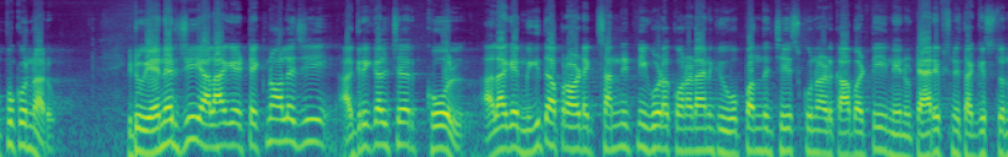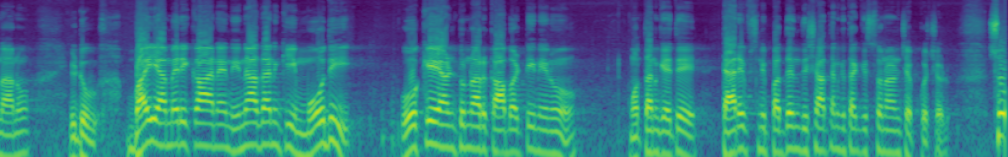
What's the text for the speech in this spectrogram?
ఒప్పుకున్నారు. ఇటు ఎనర్జీ అలాగే టెక్నాలజీ అగ్రికల్చర్ కోల్ అలాగే మిగతా ప్రోడక్ట్స్ అన్నిటినీ కూడా కొనడానికి ఒప్పందం చేసుకున్నాడు కాబట్టి నేను టారిఫ్స్ని తగ్గిస్తున్నాను. ఇటు బై అమెరికా అనే నినాదానికి మోదీ ఓకే అంటున్నారు కాబట్టి నేను మొత్తానికైతే టారిఫ్స్ని పద్దెనిమిది శాతానికి తగ్గిస్తున్నానని చెప్పుకొచ్చాడు. సో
